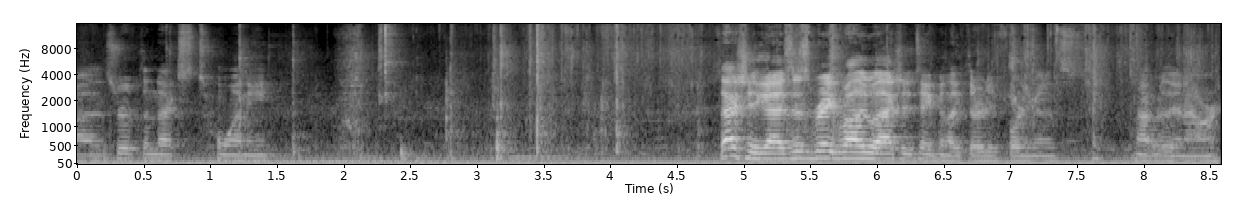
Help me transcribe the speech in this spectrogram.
Alright, let's rip the next 20. So actually, guys, this break probably will actually take me like 30 40 minutes. Not really an hour.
